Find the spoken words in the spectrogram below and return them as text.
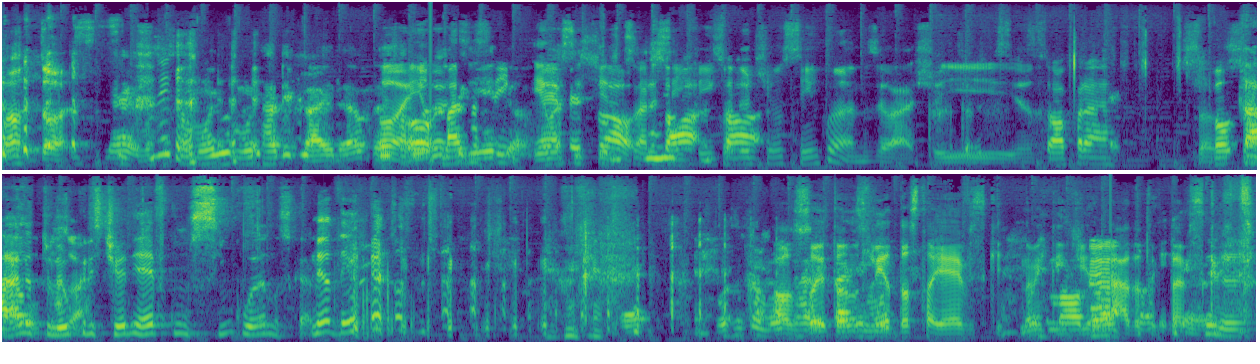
maldosos. É, vocês são muito, muito radicais, né? Ó, eu, é o mas assim, eu É, assisti pessoal, História só- Sem Fim só- quando eu tinha uns 5 anos, eu acho. E eu Só pra. Só- Voltar Caralho, ao tu leu o. Christiane F com 5 anos, cara. Meu Deus! Muito Aos oito anos radicais, lia Dostoiévski. Não muito entendi nada do que tava escrito.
